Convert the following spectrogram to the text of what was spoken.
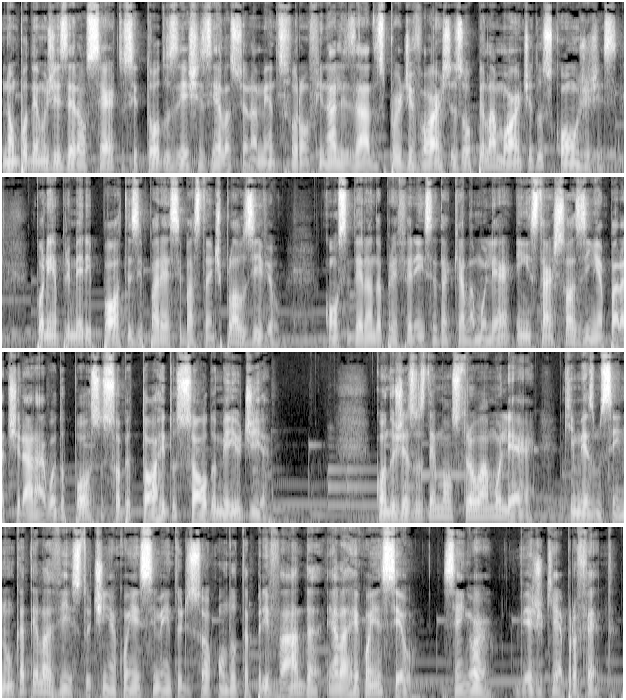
Não podemos dizer ao certo se todos estes relacionamentos foram finalizados por divórcios ou pela morte dos cônjuges, porém a primeira hipótese parece bastante plausível, considerando a preferência daquela mulher em estar sozinha para tirar água do poço sob o torre do sol do meio-dia. Quando Jesus demonstrou à mulher que, mesmo sem nunca tê-la visto, tinha conhecimento de sua conduta privada, ela reconheceu: Senhor, vejo que é profeta.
